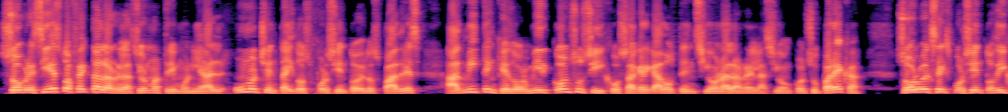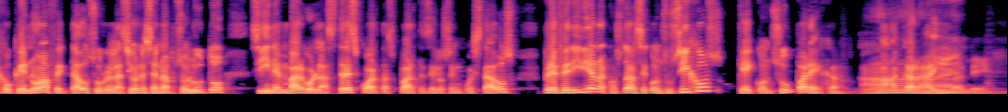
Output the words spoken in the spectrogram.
Sobre si esto afecta a la relación matrimonial, un 82% de los padres admiten que dormir con sus hijos ha agregado tensión a la relación con su pareja. Solo el 6% dijo que no ha afectado sus relaciones en absoluto, sin embargo, las tres cuartas partes de los encuestados preferirían acostarse con sus hijos que con su pareja. Ah, caray. Ándale.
